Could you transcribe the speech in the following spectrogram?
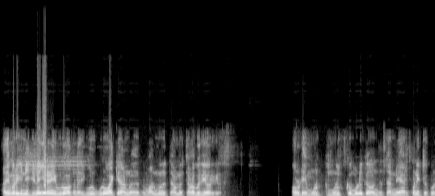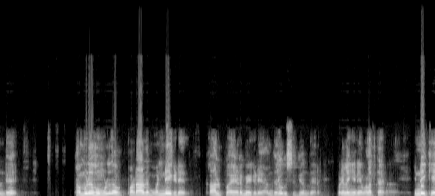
அதே மாதிரி இன்னைக்கு இளைஞர் அணி உருவாக்கி நம்ம மன்மு தளபதி அவர்கள். அவருடைய முழுக்க முழுக்க முழுக்க வந்து தன்னை அர்ப்பணித்துக் கொண்டு தமிழகம் முழுதும் படாத மண்ணே கிடையாது. கால் ப இடமே கிடையாது. அந்த அளவுக்கு சுத்தி வந்தார். ஒரு இளைஞனை வளர்த்தார். இன்னைக்கு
